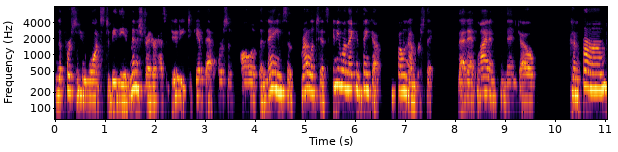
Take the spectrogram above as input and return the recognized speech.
the person who wants to be the administrator has a duty to give that person all of the names of relatives, anyone they can think of, phone numbers that, that ad litem can then go confirm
